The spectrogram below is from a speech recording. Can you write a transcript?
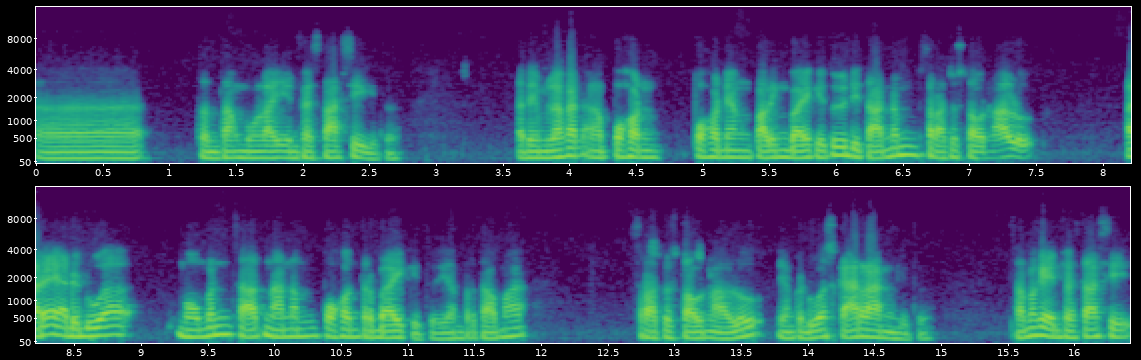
eh, tentang mulai investasi gitu. Ada yang bilang kan eh, pohon pohon yang paling baik itu ditanam 100 tahun lalu ada ada dua momen saat nanam pohon terbaik gitu yang pertama 100 tahun lalu yang kedua sekarang gitu sama kayak investasi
